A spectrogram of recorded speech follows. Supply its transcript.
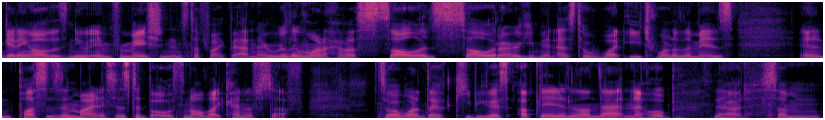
getting all this new information and stuff like that. And I really want to have a solid, solid argument as to what each one of them is, and pluses and minuses to both, and all that kind of stuff. So I wanted to keep you guys updated on that, and I hope that some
